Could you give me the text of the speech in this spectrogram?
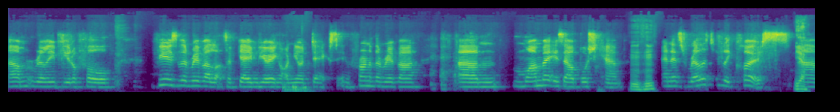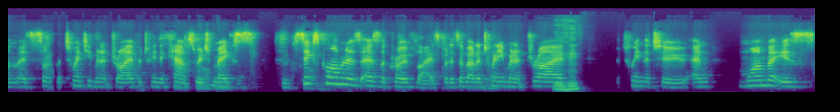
Um, really beautiful views of the river. Lots of game viewing on your decks in front of the river. Um, Mwamba is our bush camp, hmm and it's relatively close. Yeah. Um, it's sort of a twenty minute drive between the camps, which makes six kilometers as the crow flies, but it's about a twenty minute drive hmm between the two. And Mwamba is,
